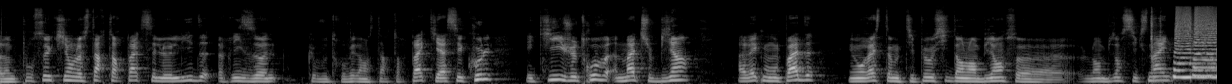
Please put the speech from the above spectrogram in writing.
Donc pour ceux qui ont le starter pack, c'est le lead Reason que vous trouvez dans le starter pack qui est assez cool et qui, je trouve, match bien avec mon pad. Et on reste un petit peu aussi dans l'ambiance euh, l'ambiance 6 9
